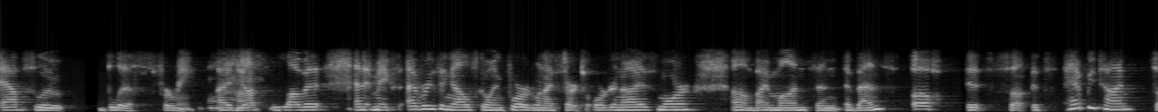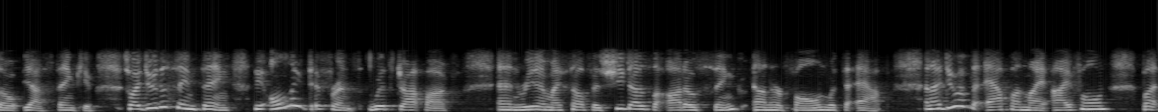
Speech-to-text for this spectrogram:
absolute bliss for me. I Mhm. just love it, and it makes everything else going forward when I start to organize more um, by months and events. Oh, it's uh, it's happy time. So yes, thank you. So I do the same thing. The only difference with Dropbox and Rita and myself is she does the auto sync on her phone with the app, and I do have the app on my iPhone, but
